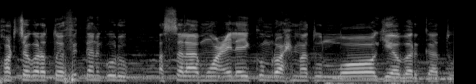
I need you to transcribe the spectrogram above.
খরচা করার তৌফিক দান করুক। আসসালামু আলাইকুম রহমতুল্লাহ বারকাতু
